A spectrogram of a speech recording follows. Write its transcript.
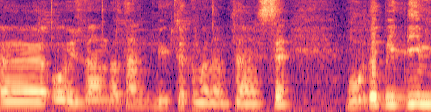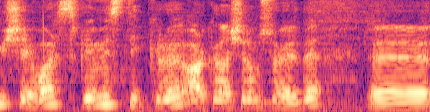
E, o yüzden zaten büyük takımlardan bir tanesi. Burada bildiğim bir şey var. Scream'in sticker'ı arkadaşlarım söyledi. E,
